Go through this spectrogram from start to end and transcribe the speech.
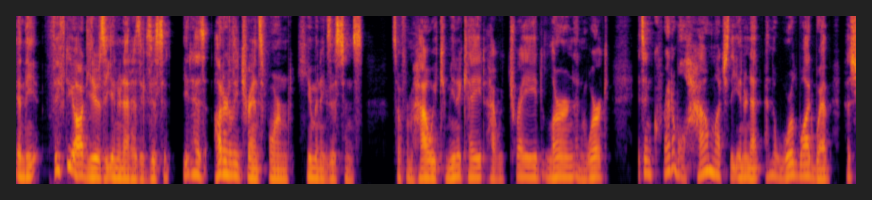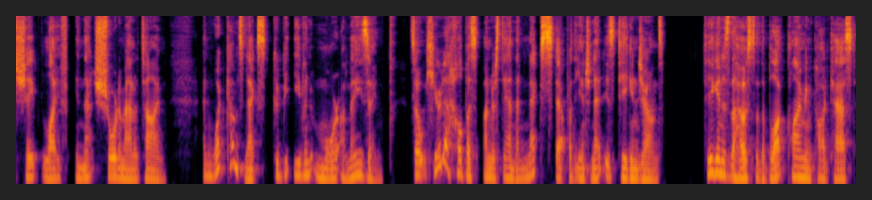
In the 50 odd years the internet has existed, it has utterly transformed human existence. So, from how we communicate, how we trade, learn, and work, it's incredible how much the internet and the World Wide Web has shaped life in that short amount of time. And what comes next could be even more amazing. So, here to help us understand the next step for the internet is Tegan Jones. Tegan is the host of the Block Climbing Podcast,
